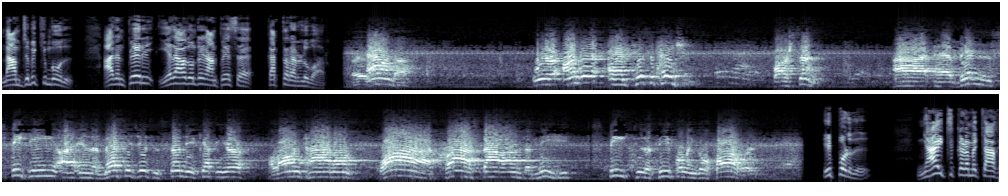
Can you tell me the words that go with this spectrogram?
நாம் ஜெபிக்கும்போது அதன் பேரில் ஏதாவது ஒன்றை நான் பேச கர்த்தர் அருளுவார். We're under anticipation for Sunday. I have been speaking uh, in the messages and Sunday kept here a long time on why Christ thou unto me speak to the people and go forward. இப்பொழுது ஞாயிற்றுக்கிழமைக்காக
